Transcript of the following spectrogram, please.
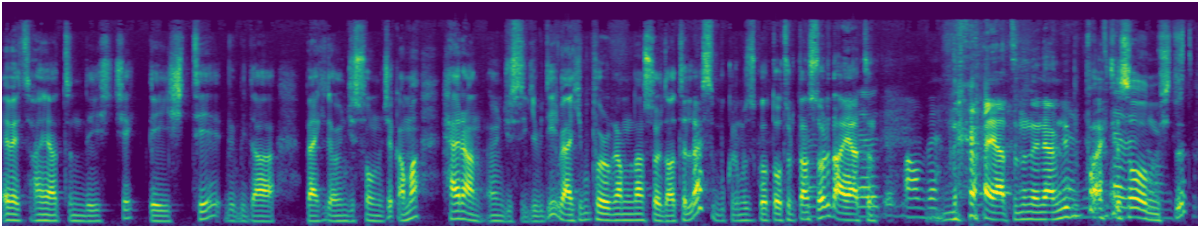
evet hayatın değişecek, değişti ve bir daha belki de öncesi olmayacak ama her an öncesi gibi değil. Belki bu programdan sonra da hatırlarsın bu kırmızı koltuğa oturduktan sonra da hayatın Evet, hayatının önemli bir parçası evet, olmuştu. olmuştu.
